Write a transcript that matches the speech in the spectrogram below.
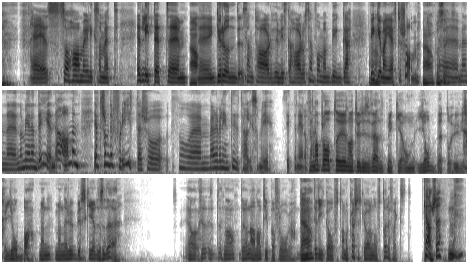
Eh, så har man ju liksom ett, ett litet eh, Ja. eh, grundsamtal hur vi ska ha det. Och sen får man bygga, bygger man ju eftersom. ja precis. Eh, men eh, något mer än det, ja men eftersom det flyter så, så eh, är det väl inte i detalj som vi sitter ner ofta. Ja, man pratar ju naturligtvis väldigt mycket om jobbet och hur vi ska jobba. Men, men när du beskrev det sådär, ja, ja, det är en annan typ av fråga. Det är Ja. inte lika ofta, man kanske ska göra den oftare faktiskt. Kanske.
